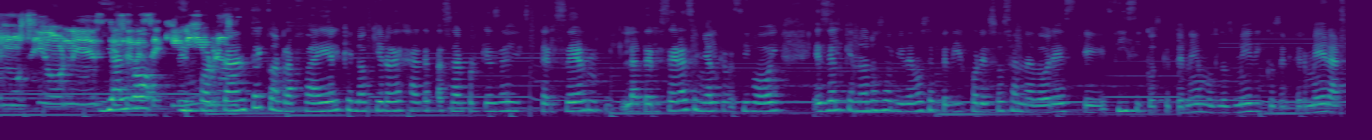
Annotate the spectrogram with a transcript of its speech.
emociones. Y algo importante con Rafael que no quiero dejar de pasar porque es el tercer, la tercera señal que recibo hoy, es el que no nos olvidemos de pedir por esos sanadores eh, físicos que tenemos, los médicos, enfermeras,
